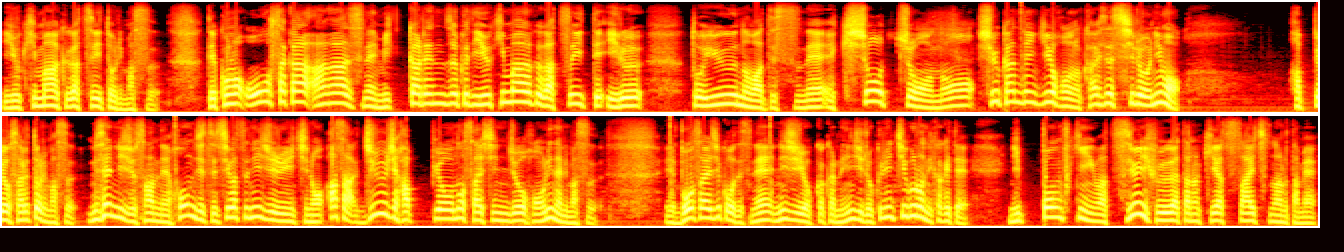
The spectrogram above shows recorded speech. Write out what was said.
雪マークがついております。で、この大阪がですね、3日連続で雪マークがついているというのはですね、気象庁の週間天気予報の解説資料にも発表されております。2023年本日1月22日の朝10時発表の最新情報になります。え防災事項ですね、24日から26日頃にかけて、日本付近は強い冬型の気圧配置となるため、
